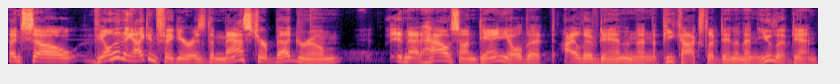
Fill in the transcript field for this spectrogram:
And so the only thing I can figure is the master bedroom in that house on Daniel that I lived in, and then the Peacocks lived in, and then you lived in.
